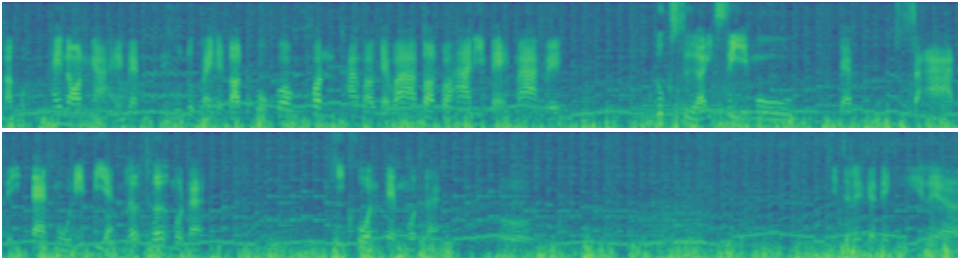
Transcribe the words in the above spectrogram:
เราให้นอนหงายแบบมุดลงไปแต่ตอนป .6 ก็ค่อนข้างเบาแต่ว่าตอนป .5 นี่แปลกมากเลย ลูกเสืออีก 4 หมู่แบบสะอาดแต่อีก 8 หมู่นี่เปียกเลอะเทอะหมดอะขี้โคลนเต็มหมดอะ กับเด็กนี้เลยเหรอ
